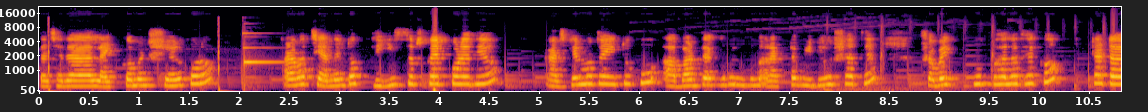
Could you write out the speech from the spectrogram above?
তাছাড়া লাইক কমেন্ট শেয়ার করো। আর আমার চ্যানেলটা প্লিজ সাবস্ক্রাইব করে দিও। আজকের মতো এইটুকু। আবার দেখাবো নতুন আর একটা ভিডিওর সাথে। সবাই খুব ভালো থেকো। টাটা!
